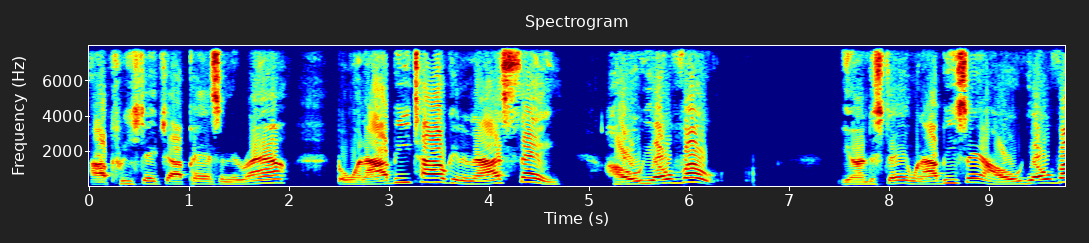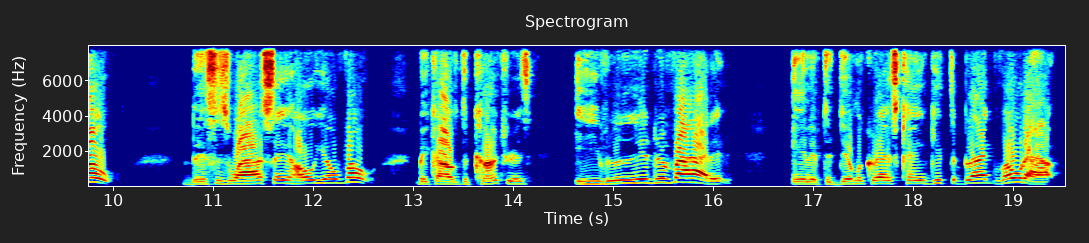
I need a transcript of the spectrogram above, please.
I appreciate y'all passing it around. But when I be talking and I say, hold your vote, you understand? When I be saying hold your vote, this is why I say hold your vote because the country is evenly divided. And if the Democrats can't get the black vote out,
